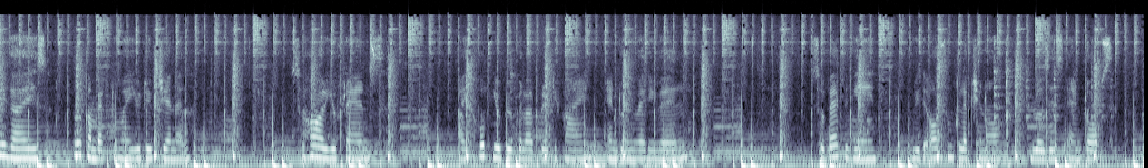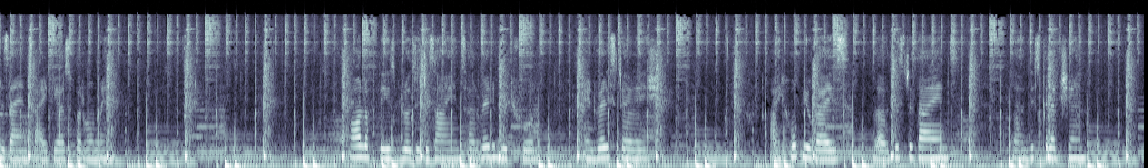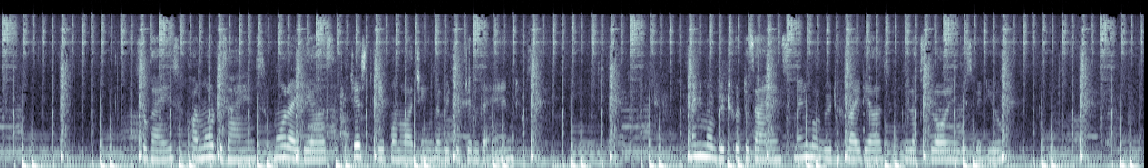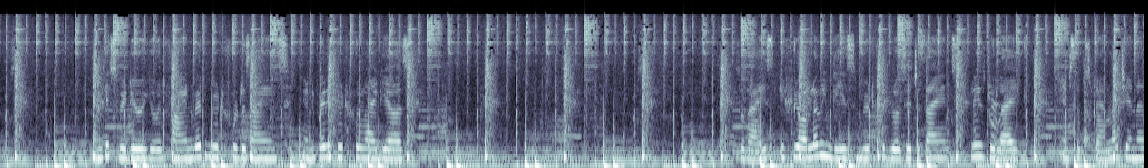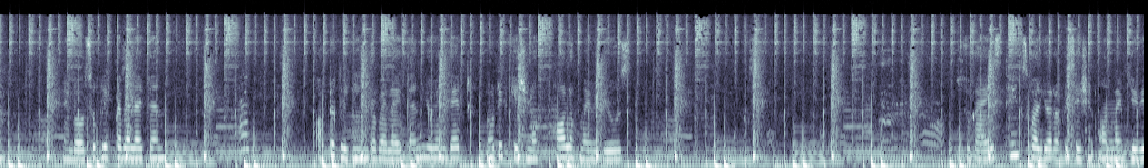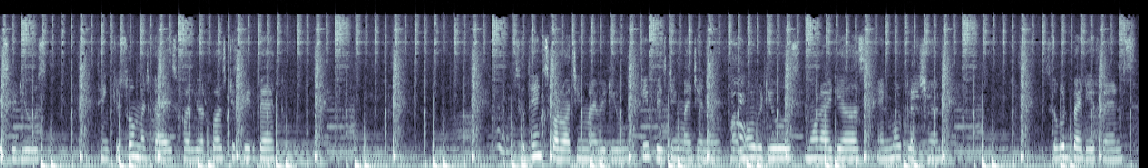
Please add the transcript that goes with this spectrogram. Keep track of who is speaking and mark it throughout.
Speaker 1: hey guys welcome back to my youtube channel. So how are you friends? I hope you people are pretty fine and doing very well. So back again with the awesome collection of blouses and tops designs ideas for women. All of these blouses designs are very beautiful and very stylish I hope you guys love these designs, love this collection. So guys, for more designs, more ideas, just keep on watching the video till the end. Many more beautiful designs, many more beautiful ideas we'll explore in this video. In this video you will find very beautiful designs and very beautiful ideas guys. If you are loving these beautiful rosy designs please do like and subscribe my channel. And also click the bell icon. After clicking the bell icon you will get notification of all of my videos. So guys thanks for your appreciation on my previous videos. Thank you so much guys for your positive feedback so thanks for watching my video. Keep visiting my channel for more videos more ideas and more collection. So goodbye dear friends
